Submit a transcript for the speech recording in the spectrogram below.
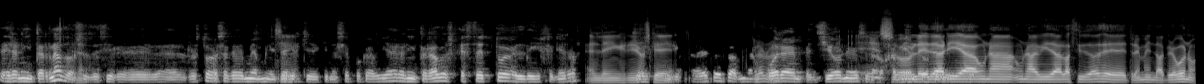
eran internados, es decir, el, resto de las academias militares que, en esa época había eran internados, excepto el de ingenieros. El de ingenieros que, fuera en pensiones. Eso le daría una, una, vida a la ciudad tremenda. Pero bueno,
